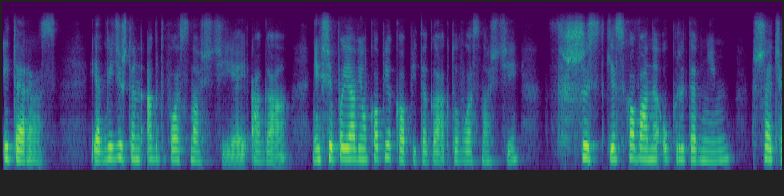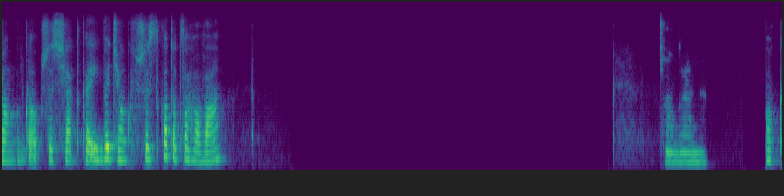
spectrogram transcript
I teraz, jak widzisz ten akt własności jej, Aga, niech się pojawią kopie kopii tego aktu własności, wszystkie schowane, ukryte w nim, przeciąg go przez siatkę i wyciąg wszystko to, co chowa. Ciągamy. Ok.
